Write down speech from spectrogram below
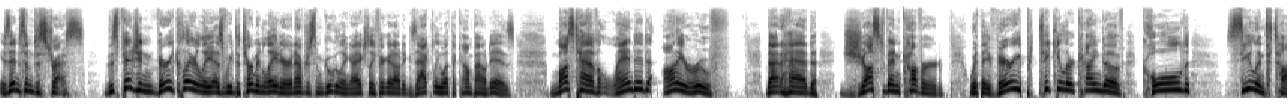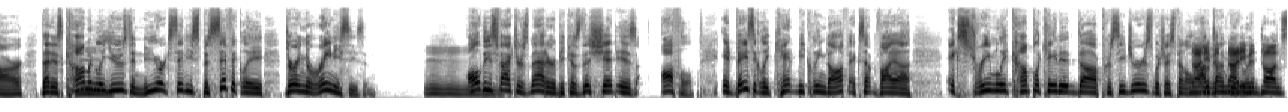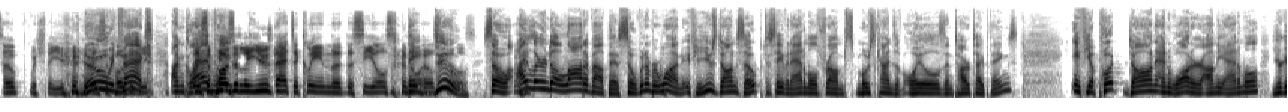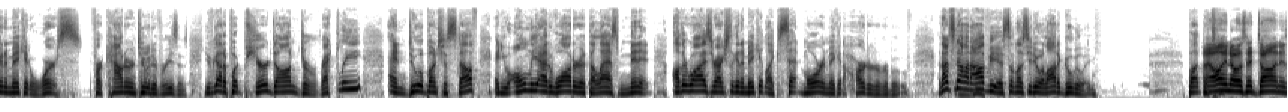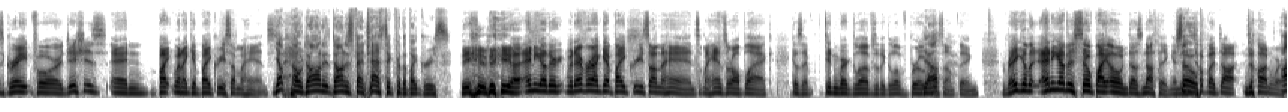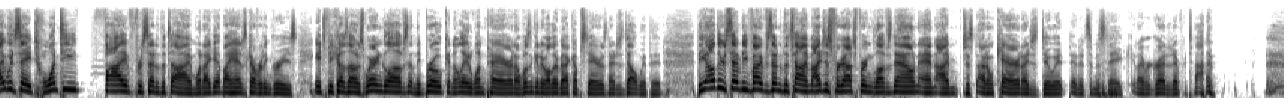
is in some distress. This pigeon, very clearly, as we determine later, and after some Googling, I actually figured out exactly what the compound is, must have landed on a roof that had just been covered with a very particular kind of cold sealant tar that is commonly used in New York City specifically during the rainy season. Mm, All these factors matter because this shit is awful. It basically can't be cleaned off except via extremely complicated uh, procedures, which I spent a not lot even of time not Googling. even Dawn soap, which they they no, in fact, I'm they glad we- supposedly use that to clean the the seals or they the oil do. spills. So I learned a lot about this. So number one, if you use Dawn soap to save an animal from most kinds of oils and tar type things, if you put Dawn and water on the animal, you're gonna make it worse for counterintuitive reasons. You've got to put Pure Dawn directly and do a bunch of stuff, and you only add water at the last minute. Otherwise, you're actually going to make it like set more and make it harder to remove. And that's not obvious unless you do a lot of Googling. But all I know is that Dawn is great for dishes and bite when I get bike grease on my hands. Yep. Oh, Dawn is Dawn is fantastic for the bike grease. The, the uh, any other whenever I get bike grease on the hands, my hands are all black because I didn't wear gloves or the glove broke Yep. or something. Regular any other soap I own does nothing, and So- then but Dawn, Dawn works. I would say 25% of the time when I get my hands covered in grease, it's because I was wearing gloves and they broke and I only had one pair and I wasn't going to go all the way back upstairs and I just dealt with it. The other 75% of the time, I just forgot to bring gloves down and I'm just, I don't care and I just do it and it's a mistake and I regret it every time.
